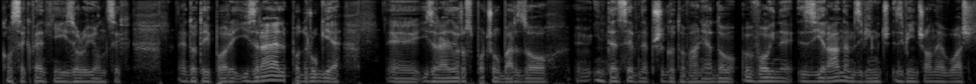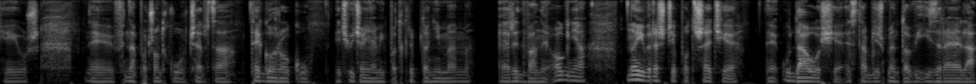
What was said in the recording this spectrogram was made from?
konsekwentnie izolujących do tej pory Izrael. Po drugie, e, Izrael rozpoczął bardzo e, intensywne przygotowania do wojny z Iranem, zwieńczone właśnie już e, na początku czerwca tego roku ćwiczeniami pod kryptonimem Rydwany Ognia. No i wreszcie po trzecie, udało się establishmentowi Izraela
